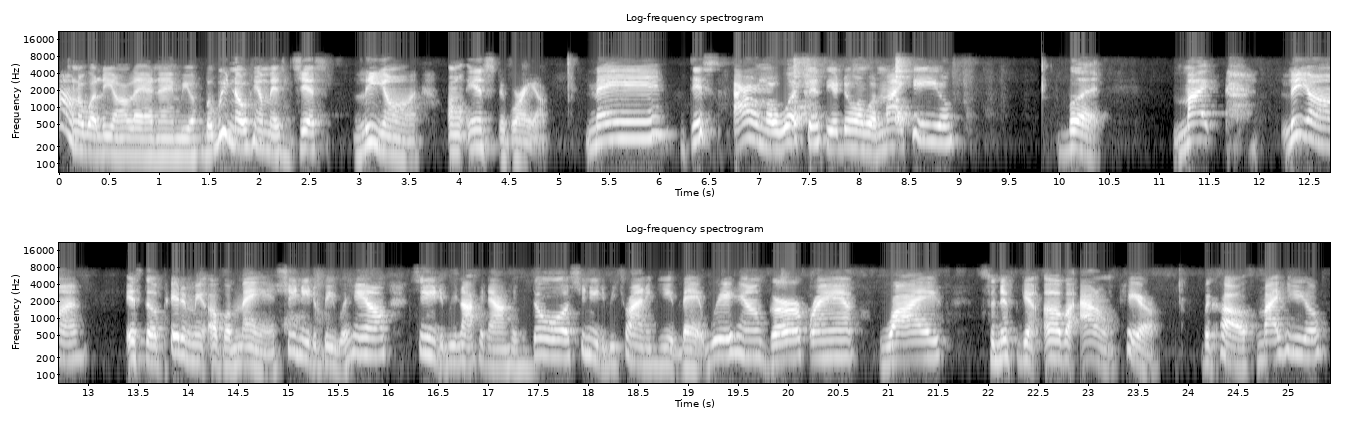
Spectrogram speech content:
I don't know what Leon last name is, but we know him as just Leon on Instagram. Man, this I don't know what Cynthia doing with Mike Hill, but Mike Leon is the epitome of a man. She need to be with him. She need to be knocking down his door. She need to be trying to get back with him, girlfriend, wife, significant other. I don't care because Mike Hill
